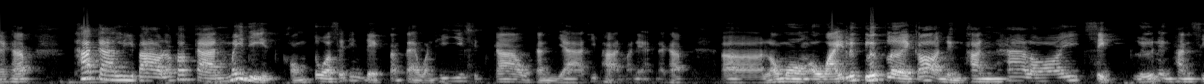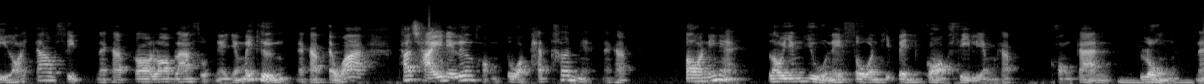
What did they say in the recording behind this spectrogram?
นะครับ ถ้าการ rebound แล้วก็การไม่ดีดของตัว SET Index ตั้งแต่วันที่ 29 กันยาที่ผ่านมาเนี่ยนะครับ เรามองเอาไว้ลึกๆเลยก็ 1,510 หรือ 1,490 นะครับ ก็รอบล่าสุดเนี่ยยังไม่ถึงนะครับ แต่ว่าถ้าใช้ในเรื่องของตัวแพทเทิร์นเนี่ยนะครับ ตอนนี้เนี่ยเรายังอยู่ในโซนที่เป็นกรอบสี่เหลี่ยมครับ ของการลงใน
